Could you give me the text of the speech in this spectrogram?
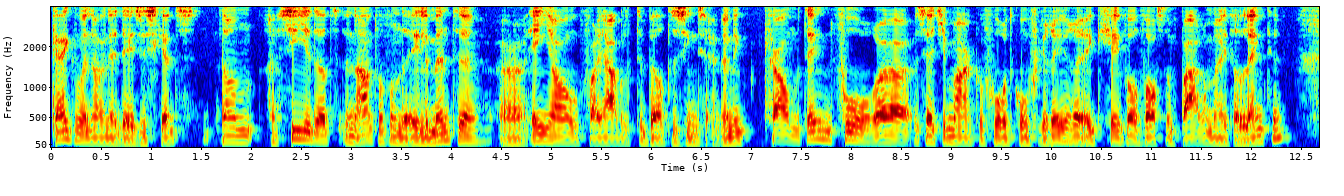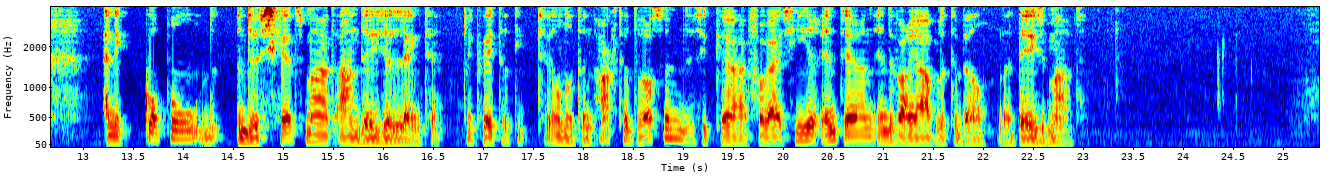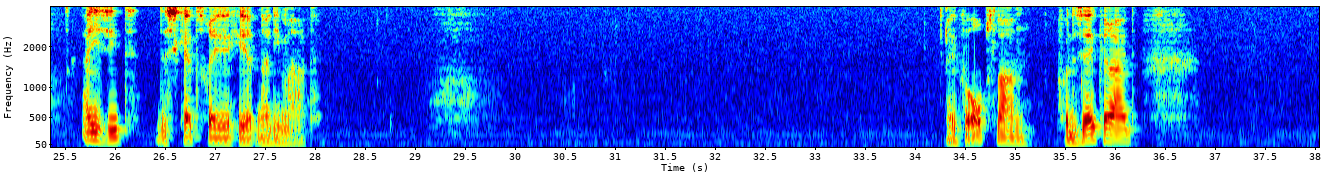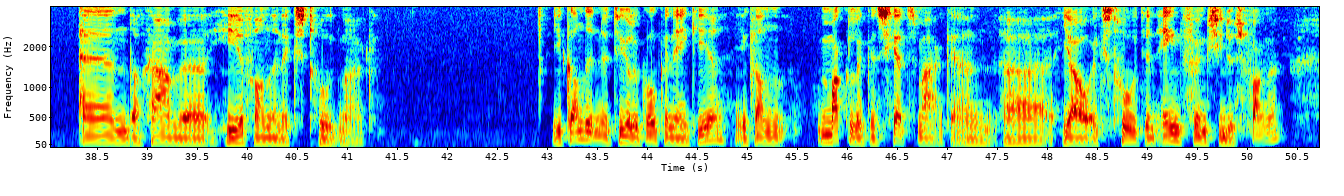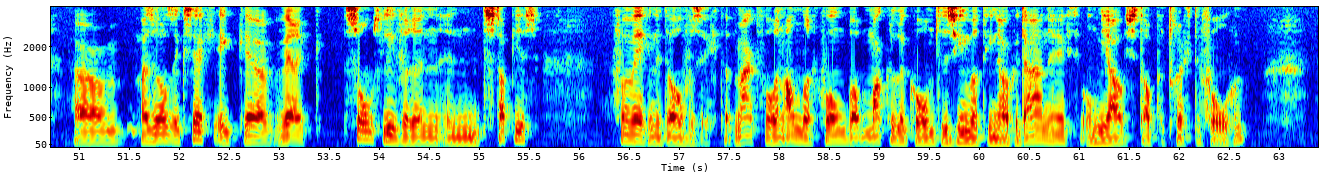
Kijken we nou naar deze schets, dan uh, zie je dat een aantal van de elementen uh, in jouw variabele tabel te zien zijn. En ik ga al meteen voor uh, een zetje maken voor het configureren. Ik geef alvast een parameter lengte. En ik koppel de schetsmaat aan deze lengte. Ik weet dat die 208, dat was hem. Dus ik verwijs hier intern in de variabele tabel naar deze maat. En je ziet, de schets reageert naar die maat. Even opslaan voor de zekerheid. En dan gaan we hiervan een extrude maken. Je kan dit natuurlijk ook in één keer. Je kan makkelijk een schets maken en uh, jouw extrude in één functie dus vangen. Um, maar zoals ik zeg, ik uh, werk soms liever in, in stapjes vanwege het overzicht. Dat maakt voor een ander gewoon wat makkelijker om te zien wat hij nou gedaan heeft, om jouw stappen terug te volgen.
